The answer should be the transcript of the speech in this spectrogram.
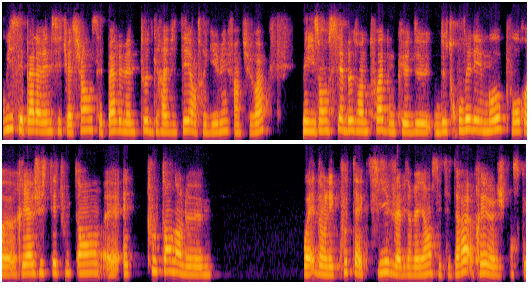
oui, c'est pas la même situation, c'est pas le même taux de gravité, entre guillemets, enfin, tu vois, mais ils ont aussi besoin de toi. Donc, euh, de, trouver les mots pour euh, réajuster tout le temps, euh, être tout le temps dans le, ouais, dans l'écoute active, la bienveillance, etc. Après, je pense que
